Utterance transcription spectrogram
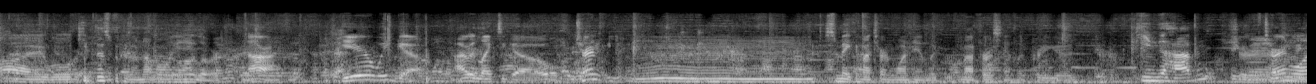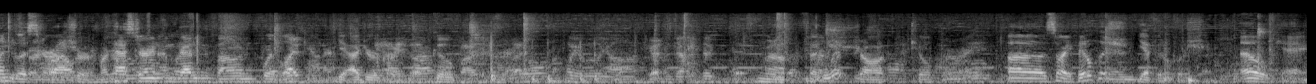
I will keep this because I'm not rolling any lower. All right, here we go. I would like to go turn. Just making my turn one hand look, my first hand look pretty good. in the haben. Sure. Turn one, glistener out. Sure, got Pass turn, I'm grabbing the phone for the life counter. Yeah, I drew a card. Go. I'm gonna fetch, shock, kill. Uh, sorry, fatal push? Yeah, fatal push. Okay.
